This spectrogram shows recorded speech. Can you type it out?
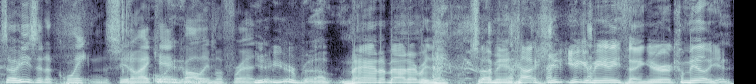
so he's an acquaintance. You know, I can't call minute. him a friend. You're, you're a man about everything. So I mean, how, you, you can be anything. You're a chameleon,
